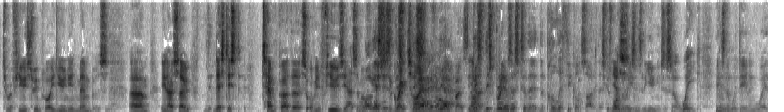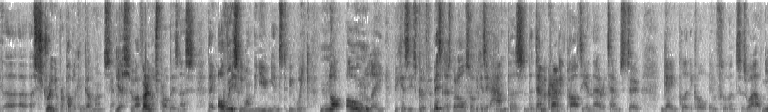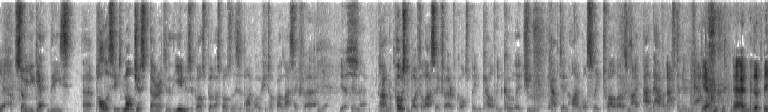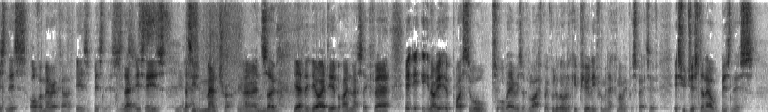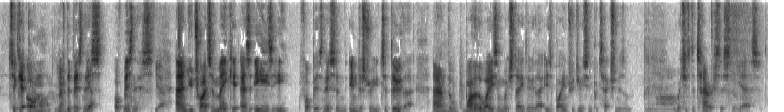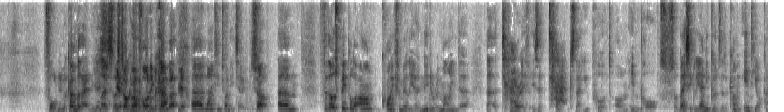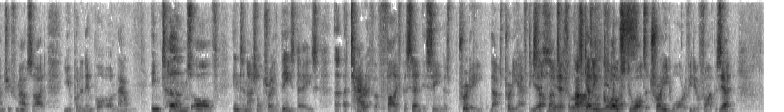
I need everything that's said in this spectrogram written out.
to refuse to employ union members. Um, you know, so th- let's just temper the sort of enthusiasm of Well, yes, this is a great this- time Yeah, for yeah, all. yeah. But It's not- know, This, this brings yeah. us to the, the political side of this because one of the reasons the unions are so weak is that hmm. we're dealing with a, a, a string of Republican governments Yes. who are very much pro business. They obviously want the unions to be weak, not only because it's good for business, but also because it hampers the Democratic Party in their attempts to gain political influence as well. Yeah. So you get these. Uh, policies, not just directed at the unions, of course, but I suppose this is a point where we should talk about laissez-faire Yeah. Yes. isn't it? And the poster boy for laissez faire, of course, being Calvin Coolidge, Captain I will sleep 12 hours a night and have an afternoon nap. Yeah. yeah, and the business of America is business. That is Yes. his. Yes. That's his mantra, you know. And so, yeah, the, the idea behind laissez-faire, it, it, you know, it applies to all sort of areas of life. But if we're going to look at it purely from an economic perspective, it's you just allow business to get on, on, with the business of business, Yeah. and you try to make it as easy for business and industry to do that. And the, one of the ways in which they do that is by introducing protectionism, which is the tariff system. Yes. Fordney-McCumber then. Let's, let's Yeah. talk about Fordney-McCumber, Yeah. uh, 1922. So, um, for those people that aren't quite familiar and need a reminder, uh, a tariff is a tax that you put on imports. So basically, any goods that are coming into your country from outside, you put an import on. Now, in terms of international trade these days, uh, a tariff of five percent is seen as pretty. That's pretty hefty Yes. stuff. That's, Yeah, that's getting one, yeah, close that's- towards a trade war if you do a five percent.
